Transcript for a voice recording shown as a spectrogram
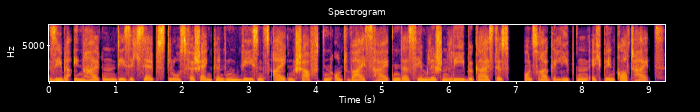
Sie beinhalten die sich selbstlos verschenkenden Wesenseigenschaften und Weisheiten des himmlischen Liebegeistes, unserer geliebten Ich Bin-Gottheit.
